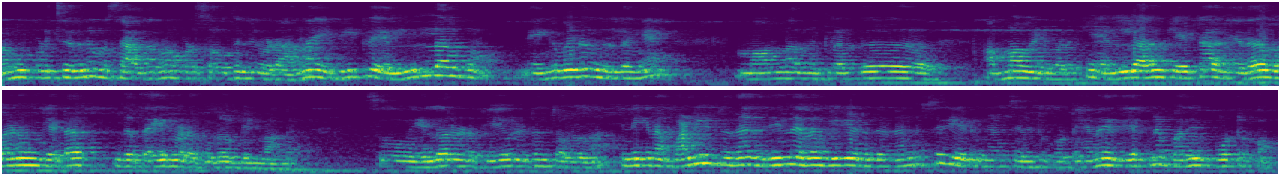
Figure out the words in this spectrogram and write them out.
ரொம்ப பிடிச்சது நம்ம சாதாரணமாக கூட சவுத் இந்தியன் வடை. ஆனால் வீட்டில் எல்லாருக்கும் எங்கள் வீடும் இல்லைங்க மாமனார் வீட்டிலேருந்து அம்மா வீடு வரைக்கும் எல்லாரும் கேட்டால் அது எதாவது வேணும்னு கேட்டால் இந்த தயிர் வடை கொடு அப்படிம்பாங்க. ஸோ எல்லாரோட ஃபேவரெட்னு சொல்லலாம். இன்றைக்கி நான் பண்ணிட்டு இருந்தேன். திடீர்னு எல்லாம் வீடியோ எடுக்கிறாங்க சரி எடுங்கன்னு சொல்லிட்டு போட்டேன். ஏன்னா இது ஏற்கனவே பதிவு போட்டிருக்கோம்.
